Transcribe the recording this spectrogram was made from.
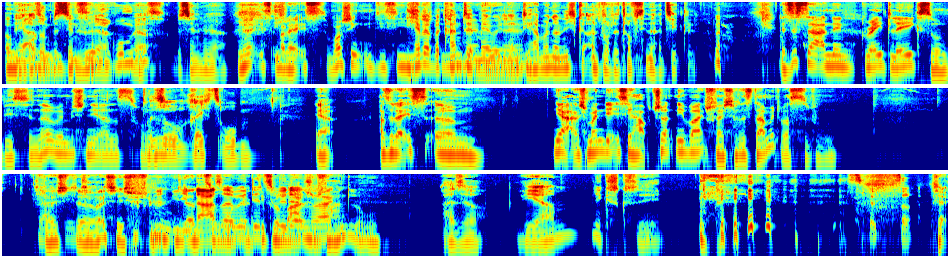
um ja, so ein bisschen DC höher. rum ja, ist? ein bisschen höher. Ne? ist Ich- oder ist Washington DC? Ich habe ja nicht Bekannte in Maryland, die haben mir noch nicht geantwortet auf den Artikel. Das ist da an den Great Lakes so ein bisschen, ne? wenn mich nie alles täuscht. so rechts oben. Ja, also da ist, ähm, ja, ich meine, der ist die Hauptstadt nie weit, vielleicht hat es damit was zu tun. Vielleicht, die- äh, weiß ich, fliegen die, die dazu, NASA äh, wird jetzt wieder diplomatische sagen- Verhandlungen. Also, wir haben nichts gesehen. so, Ich habe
